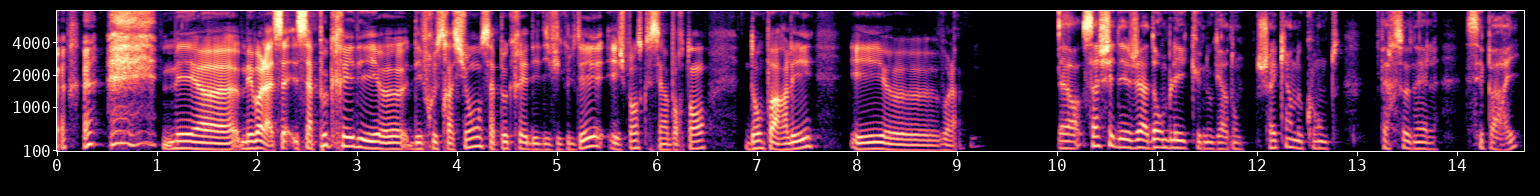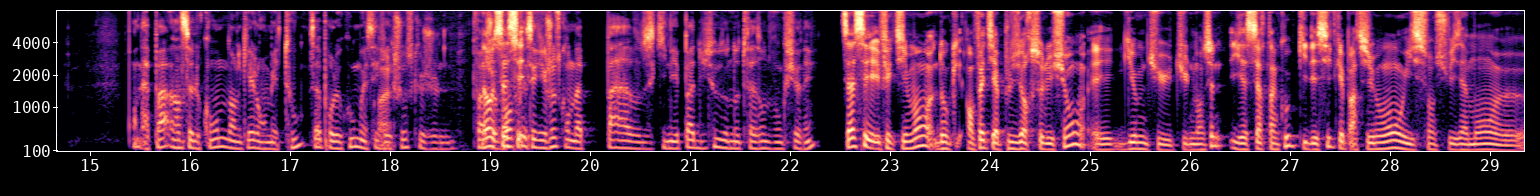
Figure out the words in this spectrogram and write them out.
Mais, euh, mais voilà, ça, ça peut créer des, euh, des frustrations, ça peut créer des difficultés, et je pense que c'est important d'en parler. Et euh, voilà. Alors, sachez déjà d'emblée que nous gardons chacun nos comptes personnels séparés. On n'a pas un seul compte dans lequel on met tout. Ça, pour le coup, moi, c'est Ouais. quelque chose que je. Enfin, Non, je ça, pense que c'est quelque chose qu'on n'a pas, ce qui n'est pas du tout dans notre façon de fonctionner. Ça, c'est effectivement. Donc, en fait, il y a plusieurs solutions. Et Guillaume, tu, le mentionnes. Il y a certains couples qui décident qu'à partir du moment où ils sont suffisamment euh,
